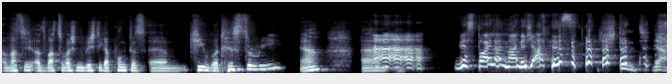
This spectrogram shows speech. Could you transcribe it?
was ich, also was zum Beispiel ein wichtiger Punkt ist, ähm, Keyword History, ja. Ähm, ah, ah, ah. ah. Wir spoilern mal nicht alles. Stimmt, ja.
